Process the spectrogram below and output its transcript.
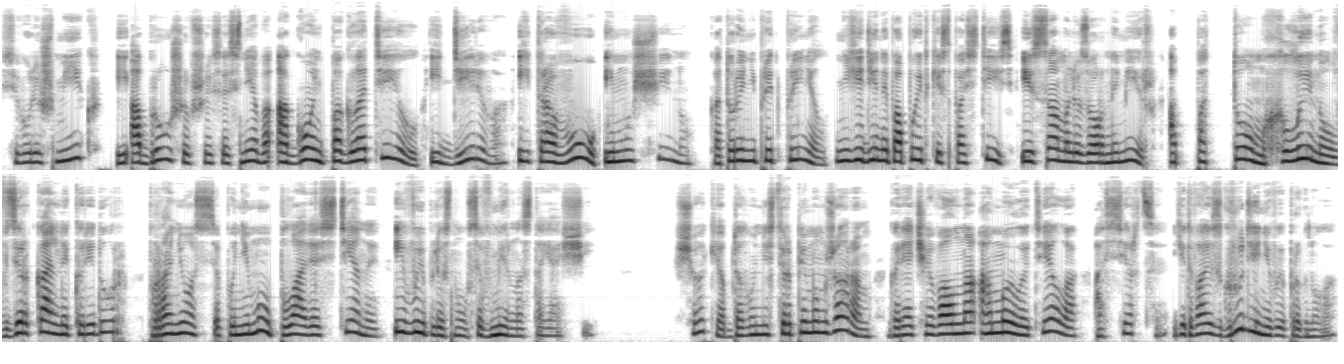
всего лишь миг, и обрушившийся с неба огонь поглотил и дерево, и траву, и мужчину, который не предпринял ни единой попытки спастись и сам иллюзорный мир, а потом хлынул в зеркальный коридор, пронесся по нему, плавя стены, и выплеснулся в мир настоящий. Щеки обдало нестерпимым жаром, горячая волна омыла тело, а сердце едва из груди не выпрыгнуло.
